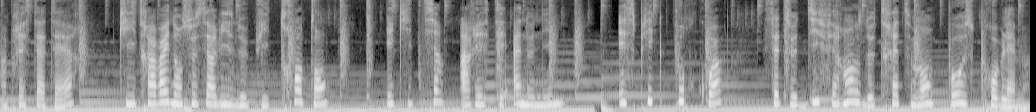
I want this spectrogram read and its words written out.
Un prestataire qui travaille dans ce service depuis 30 ans et qui tient à rester anonyme explique pourquoi cette différence de traitement pose problème.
